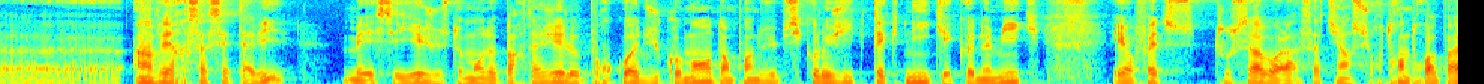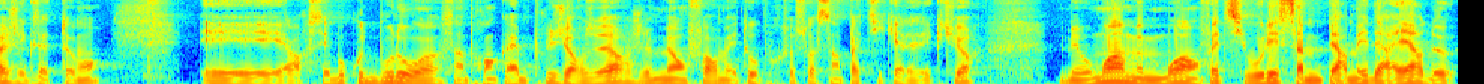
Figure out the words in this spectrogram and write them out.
euh, inverse à cet avis, mais essayez justement de partager le pourquoi du comment d'un point de vue psychologique, technique, économique. Et en fait, tout ça, voilà, ça tient sur 33 pages exactement. Et alors c'est beaucoup de boulot, hein. ça me prend quand même plusieurs heures, je le mets en format pour que ce soit sympathique à la lecture, mais au moins même moi en fait si vous voulez ça me permet derrière de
